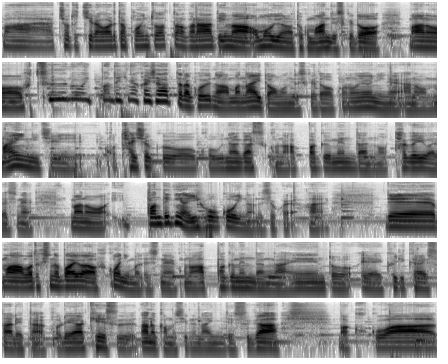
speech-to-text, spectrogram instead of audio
まあちょっと嫌われたポイントだったのかなって今思うようなとこもあるんですけど、まああの、普通の一般的な会社だったらこういうのはあんまないとは思うんですけど、このようにね、あの、毎日こう退職をこう促すこの圧迫面談の類はですね、まああの、一般的には違法行為なんですよ、これ。はい。で、まあ私の場合は不幸にもですね、この圧迫面談が延々と、えー、繰り返されたこれはケースなのかもしれないんですが、まあここは、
